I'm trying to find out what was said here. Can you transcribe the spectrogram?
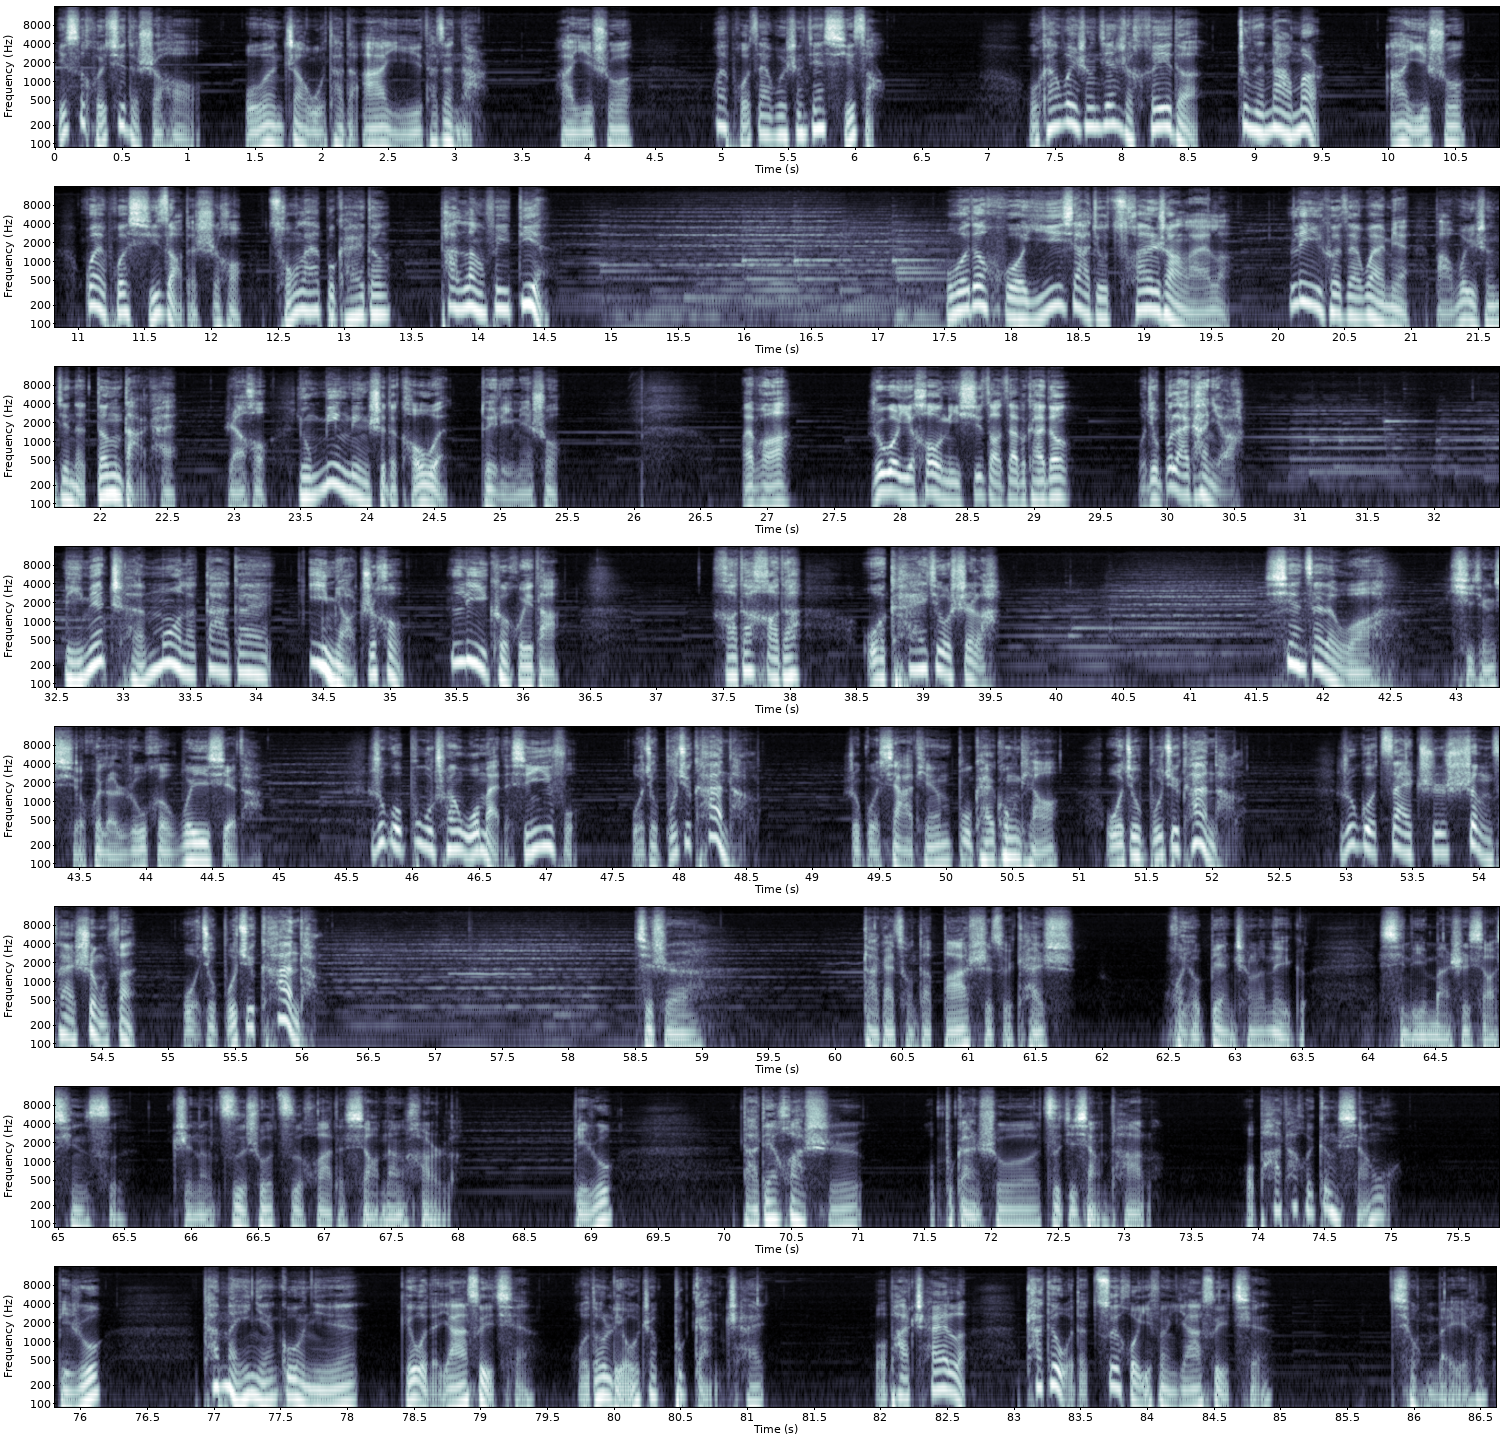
一次回去的时候，我问照顾她的阿姨她在哪儿，阿姨说，外婆在卫生间洗澡。我看卫生间是黑的，正在纳闷儿。阿姨说：“外婆洗澡的时候从来不开灯，怕浪费电。”我的火一下就窜上来了，立刻在外面把卫生间的灯打开，然后用命令式的口吻对里面说：“外婆，如果以后你洗澡再不开灯，我就不来看你了。”里面沉默了大概一秒之后，立刻回答：“好的，好的，我开就是了。”现在的我，已经学会了如何威胁他。如果不穿我买的新衣服，我就不去看他了；如果夏天不开空调，我就不去看他了；如果再吃剩菜剩饭，我就不去看他了。其实，大概从他八十岁开始，我又变成了那个心里满是小心思、只能自说自话的小男孩了。比如，打电话时。我不敢说自己想他了，我怕他会更想我。比如，他每一年过年给我的压岁钱，我都留着不敢拆，我怕拆了，他给我的最后一份压岁钱就没了。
